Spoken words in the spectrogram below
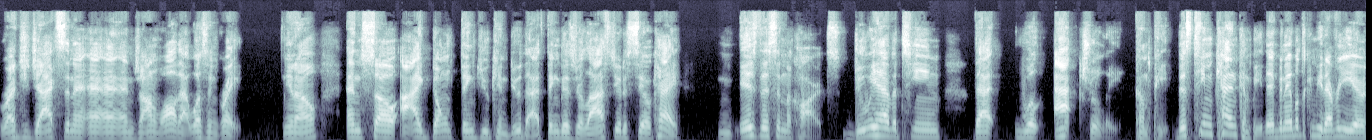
Reggie Jackson and, and John Wall that wasn't great, you know. And so I don't think you can do that. I think this is your last year to see okay, is this in the cards? Do we have a team that will actually compete. This team can compete. They've been able to compete every year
